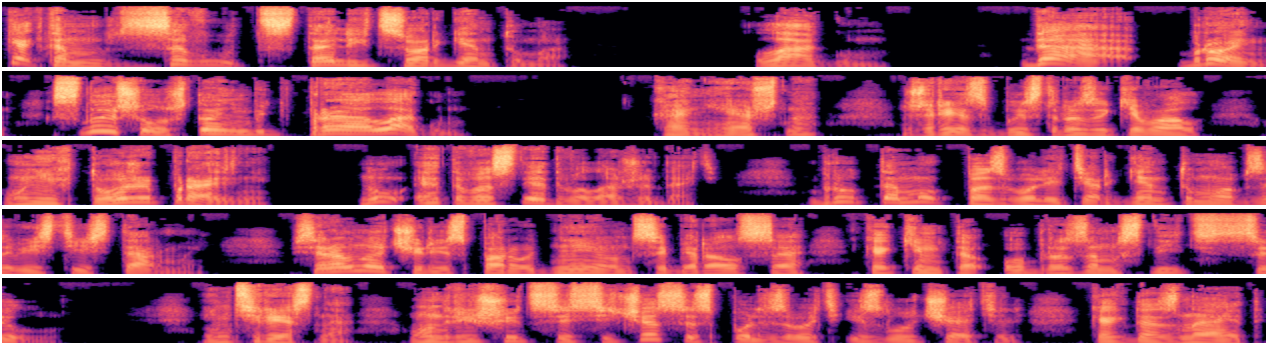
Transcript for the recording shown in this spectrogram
«Как там зовут столицу Аргентума?» «Лагум». «Да, Бройн, слышал что-нибудь про Лагум?» «Конечно», — жрец быстро закивал. «У них тоже праздник». Ну, этого следовало ожидать. Брутто мог позволить Аргентуму обзавестись Тармой. Все равно через пару дней он собирался каким-то образом слить Сциллу. Интересно, он решится сейчас использовать излучатель, когда знает,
